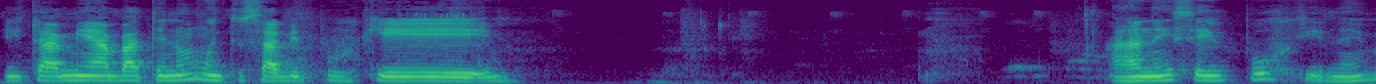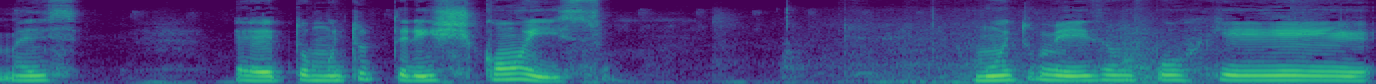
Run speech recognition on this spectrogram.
e tá me abatendo muito, sabe? Porque. Ah, nem sei porquê, né? Mas é, tô muito triste com isso. Muito mesmo, porque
